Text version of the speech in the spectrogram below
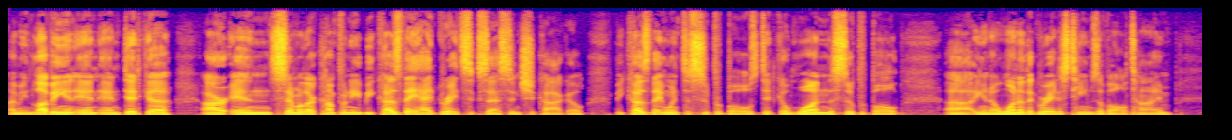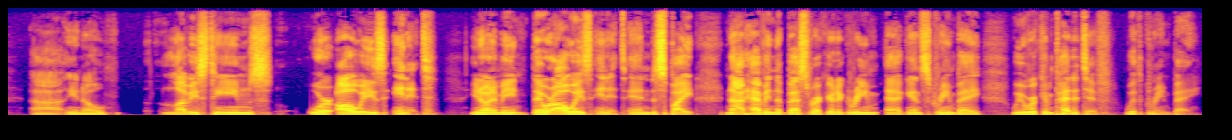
I mean, Lovie and, and, and Ditka are in similar company because they had great success in Chicago, because they went to Super Bowls. Ditka won the Super Bowl, uh, you know, one of the greatest teams of all time. Uh, you know, Lovie's teams were always in it. You know what I mean? They were always in it, and despite not having the best record against Green Bay, we were competitive with Green Bay,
